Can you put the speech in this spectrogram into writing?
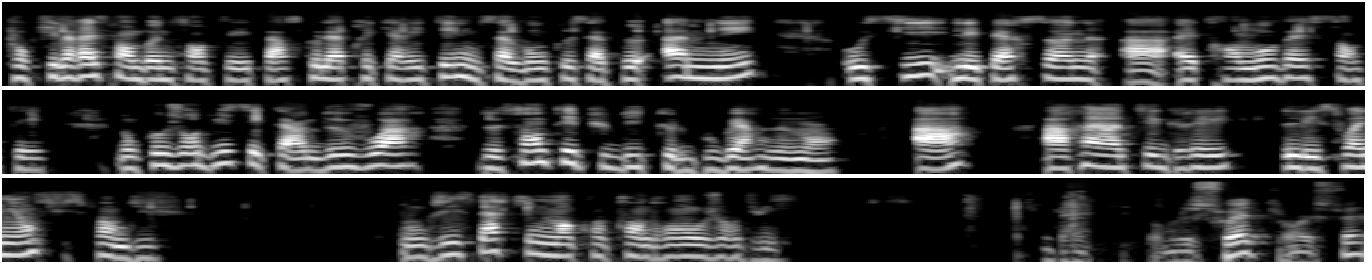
pour qu'ils restent en bonne santé. Parce que la précarité, nous savons que ça peut amener aussi les personnes à être en mauvaise santé. Donc aujourd'hui, c'est un devoir de santé publique que le gouvernement a à réintégrer les soignants suspendus. Donc j'espère qu'ils m'en contendront aujourd'hui. Ben, on le souhaite, on le souhaite.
